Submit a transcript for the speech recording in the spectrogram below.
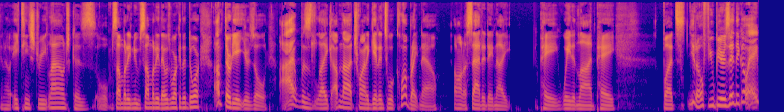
you know, 18th Street Lounge, because well, somebody knew somebody that was working the door. I'm 38 years old. I was like, I'm not trying to get into a club right now on a Saturday night, pay, wait in line, pay. But, you know, a few beers in, they go, hey,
